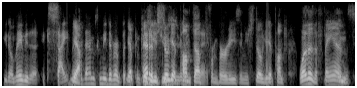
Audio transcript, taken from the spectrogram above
you know, maybe the excitement yeah. to them is gonna be different, but yep, the competitive you still get pumped up from birdies and you still get pumped whether the fans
